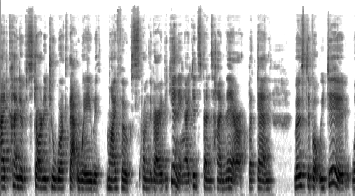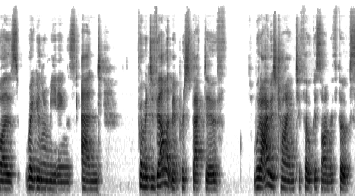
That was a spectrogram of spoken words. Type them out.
I'd kind of started to work that way with my folks from the very beginning. I did spend time there, but then most of what we did was regular meetings. And from a development perspective, what I was trying to focus on with folks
